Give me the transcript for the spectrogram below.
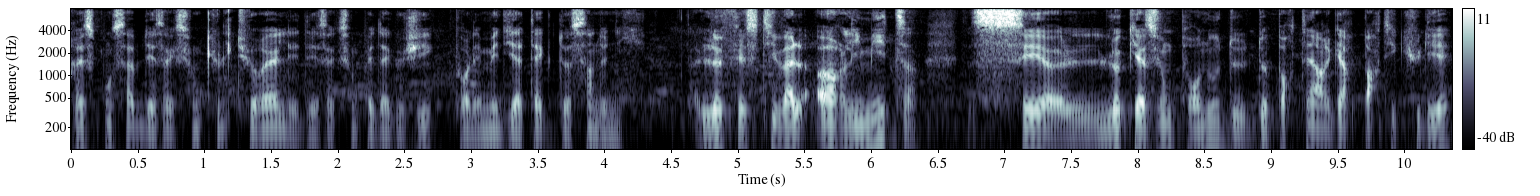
responsable des actions culturelles et des actions pédagogiques pour les médiathèques de Saint-Denis. Le festival Hors Limite, c'est l'occasion pour nous de, de, porter un regard particulier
